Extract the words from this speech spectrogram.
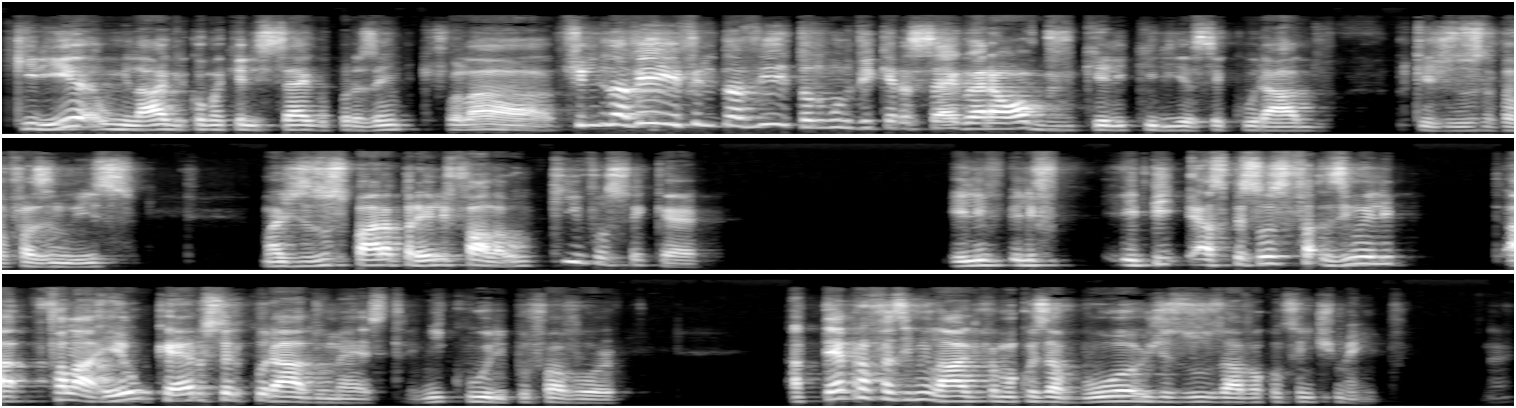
queria um milagre, como aquele cego, por exemplo, que foi lá, filho de Davi, filho de Davi, todo mundo viu que era cego, era óbvio que ele queria ser curado, porque Jesus estava fazendo isso. Mas Jesus para para ele e fala: O que você quer? Ele, ele, ele as pessoas faziam ele falar: Eu quero ser curado, mestre, me cure, por favor até para fazer milagre, que é uma coisa boa, Jesus usava consentimento. Né?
